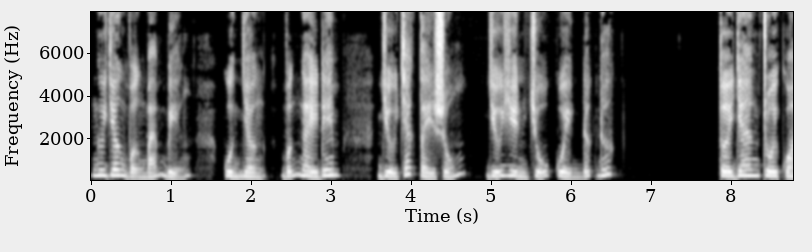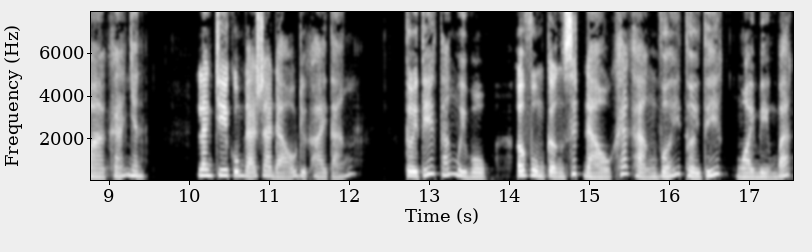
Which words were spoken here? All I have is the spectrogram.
Ngư dân vẫn bám biển, quân nhân vẫn ngày đêm giữ chắc tay súng, giữ gìn chủ quyền đất nước. Thời gian trôi qua khá nhanh. Lan Chi cũng đã ra đảo được 2 tháng. Thời tiết tháng 11 ở vùng cận xích đạo khác hẳn với thời tiết ngoài miền Bắc.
